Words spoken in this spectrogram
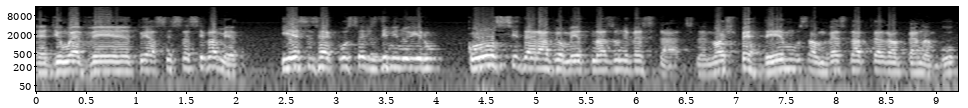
é, de um evento e assim sucessivamente. E esses recursos eles diminuíram consideravelmente nas universidades. Né? Nós perdemos, a Universidade Federal de Pernambuco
